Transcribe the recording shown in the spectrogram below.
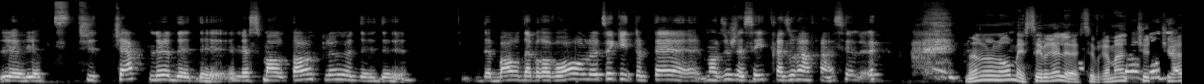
le, petit chat, là, de, de, le small talk, là, de, de, de bord d'abreuvoir, là, tu sais, qui est tout le temps, mon Dieu, j'essaie de traduire en français, là. Non, non, non, mais c'est vrai, c'est vraiment le chit-chat,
